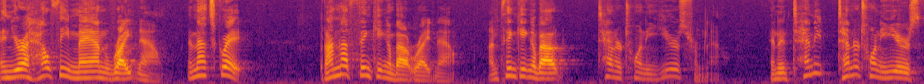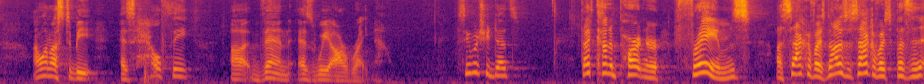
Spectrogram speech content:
and you're a healthy man right now. And that's great. But I'm not thinking about right now. I'm thinking about 10 or 20 years from now. And in 10, 10 or 20 years, I want us to be as healthy uh, then as we are right now. See what she does? That kind of partner frames a sacrifice not as a sacrifice, but as an,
